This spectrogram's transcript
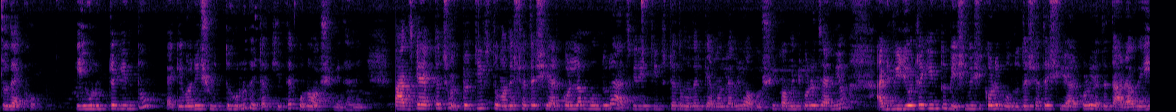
তো দেখো এই হলুদটা কিন্তু একেবারেই শুদ্ধ হলুদ, এটা খেতে কোনো অসুবিধা নেই। আজকে একটা ছোট্ট টিপস তোমাদের সাথে শেয়ার করলাম বন্ধুরা। আজকের এই টিপসটা তোমাদের কেমন লাগল অবশ্যই কমেন্ট করে জানিও। আর ভিডিওটা কিন্তু বেশি বেশি করে বন্ধুদের সাথে শেয়ার করো, যাতে তারাও এই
